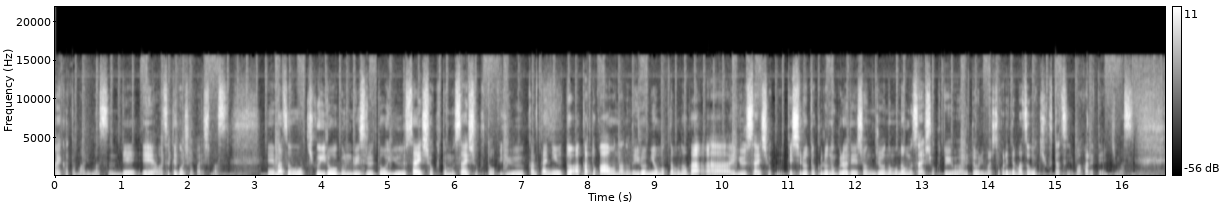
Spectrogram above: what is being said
え方もありますんで、えー、合わせてご紹介します。えまず大きく色を分類すると、有彩色と無彩色という、簡単に言うと赤とか青などの色味を持ったものが有彩色。で、白と黒のグラデーション上のものを無彩色と言われておりまして、これでまず大きく2つに分かれていきます。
